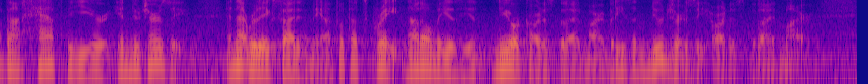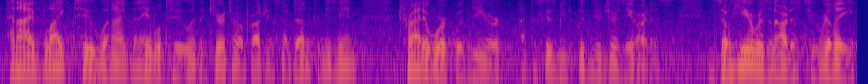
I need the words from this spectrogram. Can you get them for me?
about half the year in New Jersey. And that really excited me. I thought that's great. Not only is he a New York artist that I admire, but he's a New Jersey artist that I admire. And I've liked to, when I've been able to, in the curatorial projects I've done at the museum, try to work with New York, uh, excuse me, with New Jersey artists. And so here was an artist who really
